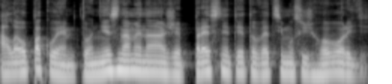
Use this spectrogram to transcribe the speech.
Ale opakujem, to neznamená, že presne tieto veci musíš hovoriť. E,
